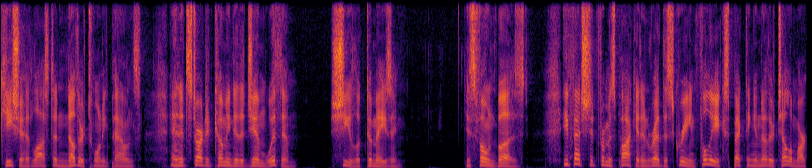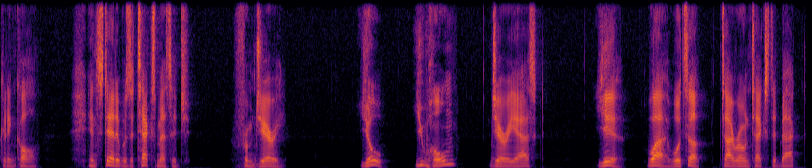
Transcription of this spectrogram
Keisha had lost another 20 pounds and had started coming to the gym with him. She looked amazing. His phone buzzed. He fetched it from his pocket and read the screen, fully expecting another telemarketing call. Instead, it was a text message from Jerry. Yo, you home? Jerry asked. Yeah. Why? What's up? Tyrone texted back.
